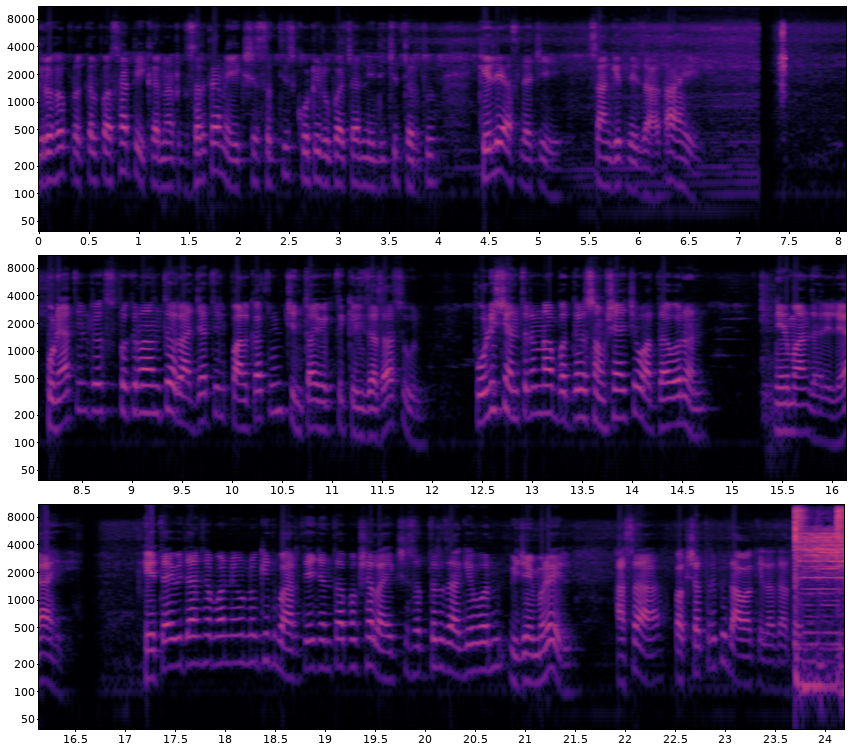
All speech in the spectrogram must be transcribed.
गृह प्रकल्पासाठी कर्नाटक सरकारने एकशे सत्तीस कोटी रुपयाच्या निधीची तरतूद केली असल्याचे सांगितले जात आहे. पुण्यातील ड्रग्ज प्रकरणानंतर राज्यातील पालकातून चिंता व्यक्त केली जात असून पोलीस यंत्रणाबद्दल संशयाचे वातावरण निर्माण झालेले आहे. येत्या विधानसभा निवडणुकीत भारतीय जनता पक्षाला एकशे सत्तर जागेवर विजय मिळेल असा पक्षातर्फे दावा केला जात आहे.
